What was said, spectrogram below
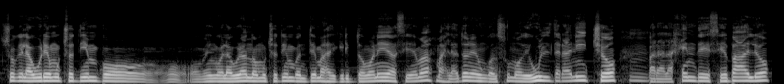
Yo que laburé mucho tiempo, o, o vengo laburando mucho tiempo en temas de criptomonedas y demás, Maslatón era un consumo de ultra nicho, Mm. para la gente de ese palo.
